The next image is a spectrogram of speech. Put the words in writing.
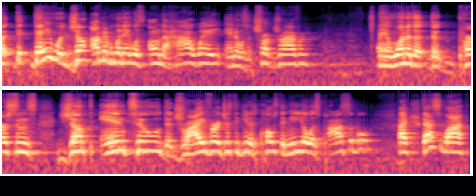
But th- they were jump i remember when they was on the highway and there was a truck driver and one of the, the persons jumped into the driver just to get as close to neo as possible like that's why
